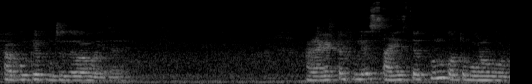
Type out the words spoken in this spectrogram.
ঠাকুরকে পুজো দেওয়া হয়ে যায়। আর এক একটা ফুলের সাইজ দেখুন কত বড় বড়।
